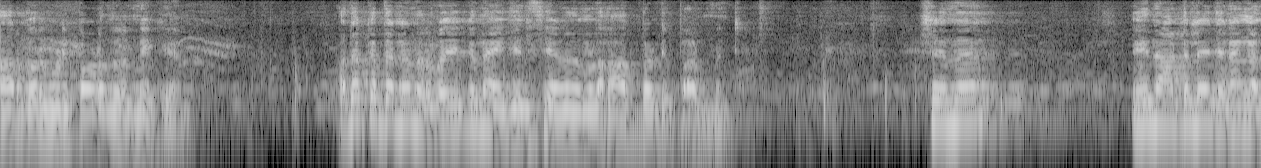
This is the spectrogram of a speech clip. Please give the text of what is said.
ഹാർബർ കൂടി ഇപ്പോൾ അവിടെ നിർമ്മിക്കുകയാണ്. അതൊക്കെ തന്നെ നിർവഹിക്കുന്ന ഏജൻസിയാണ് നമ്മൾ ഹാർബർ ഡിപ്പാർട്ട്മെന്റ് പക്ഷെ ഇന്ന് ഈ നാട്ടിലെ ജനങ്ങൾ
